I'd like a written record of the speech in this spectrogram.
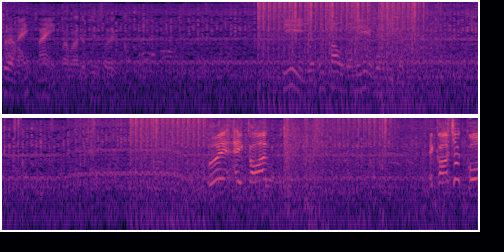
ช่วยไหมไม่มามาเดี๋ยวพี่ช่วยพี่อย่าเพิ่งเข้าตัวนี้วงมีกับเฮ้ยไอ้กอนไอ้กอนชนกู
